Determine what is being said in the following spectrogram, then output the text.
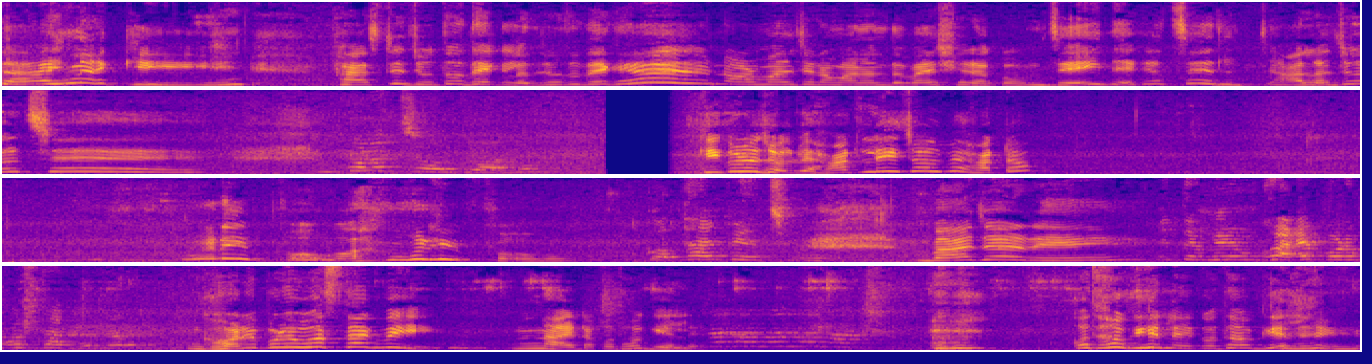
তাই নাকি? ফার্স্টে জুতো দেখল। জুতো দেখে নর্মাল যেরকম আনন্দ পায় সেরকম। যেই দেখেছে আলো জ্বলছে। কি করে চলবো হাঁটলেই চলবে হাঁটো। বাজারে। ঘরে পড়ে বসে থাকবি? না এটা কোথাও গেলে। কোথাও গেলে কোথাও গেলে।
